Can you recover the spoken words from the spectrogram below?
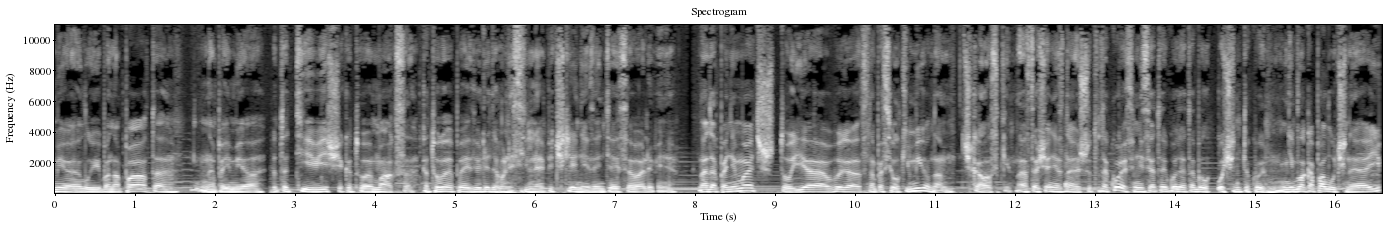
мира Луи Бонапарта, например, это те вещи, которые Маркса, которые произвели довольно сильное впечатление и заинтересовали меня. Надо понимать, что я вырос на поселке Мирном, Чкаловске. Ростовчане знают, что это такое. 70-е годы это был очень такой неблагополучный район.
